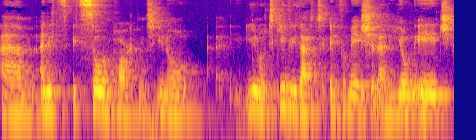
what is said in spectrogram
um, and it's it's so important. You know, you know, to give you that information at a young age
